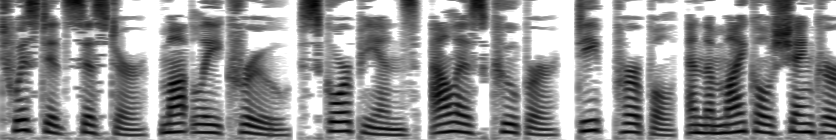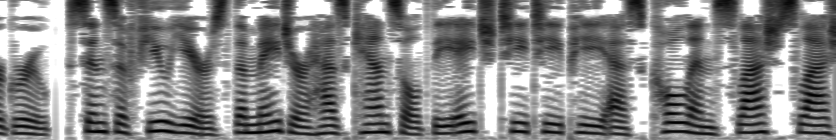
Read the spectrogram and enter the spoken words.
Twisted Sister, Motley Crue, Scorpions, Alice Cooper, Deep Purple, and the Michael Schenker Group. Since a few years, the major has cancelled the https colon slash slash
